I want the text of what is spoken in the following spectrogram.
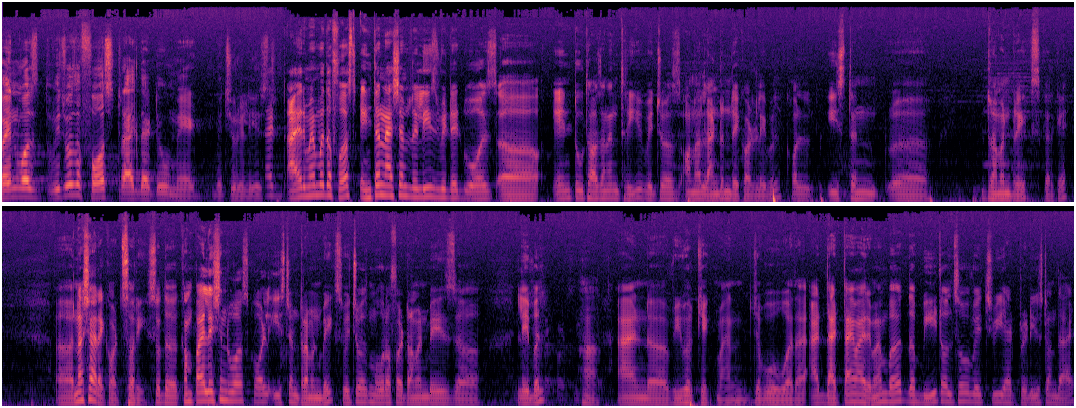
when was which was the first track that you made which you released That- I remember the first international release we did was uh, in 2003, which was on a London record label called Eastern uh, Drum and Breaks. Karke. Uh, Nasha Records, sorry. So the compilation was called Eastern Drum and Breaks, which was more of a drum and bass uh, label. हाँ and uh, we were kicked man जब वो हुआ था at that time I remember the beat also which we had produced on that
